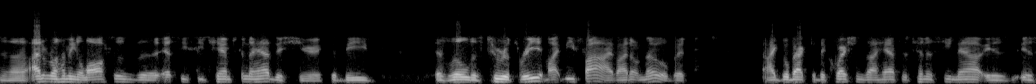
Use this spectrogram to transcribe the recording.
Uh, I don't know how many losses the SEC champ's going to have this year. It could be as little as two or three. It might be five. I don't know. But I go back to the questions I have for Tennessee now: is is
